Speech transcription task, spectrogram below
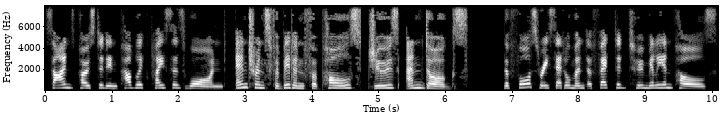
Signs posted in public places warned, "...entrance forbidden for Poles, Jews, and dogs." The forced resettlement affected two million Poles.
